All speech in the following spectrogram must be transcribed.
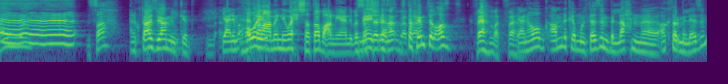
أيوة. صح. أنا كنت عايزه يعمل كده. يعني هو طلع مني وحشة طبعا يعني بس ماشي أنا انت فهمت القصد. فاهمك فاهم يعني هو عمرو كان ملتزم باللحن أكتر من اللازم؟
